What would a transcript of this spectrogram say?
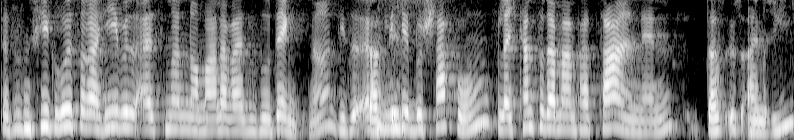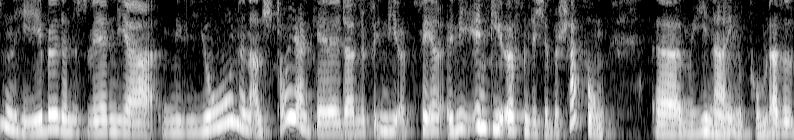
das ist ein viel größerer Hebel, als man normalerweise so denkt. Ne? Diese öffentliche ist, Beschaffung. Vielleicht kannst du da mal ein paar Zahlen nennen. Das ist ein Riesenhebel, denn es werden ja Millionen an Steuergeldern in die, in die öffentliche Beschaffung ähm, hineingepumpt. Also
